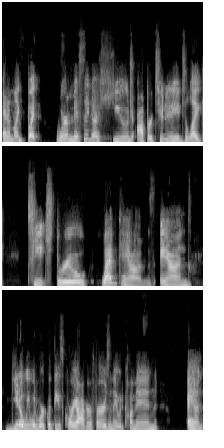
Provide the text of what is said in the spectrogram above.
and I'm like, but we're missing a huge opportunity to like teach through webcams. And you know we would work with these choreographers and they would come in and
